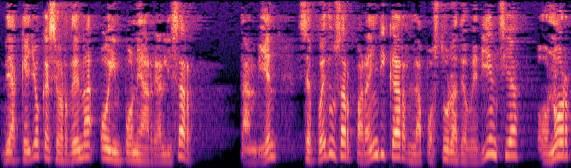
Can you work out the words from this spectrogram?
de aquello que se ordena o impone a realizar. También se puede usar para indicar la postura de obediencia, honor,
